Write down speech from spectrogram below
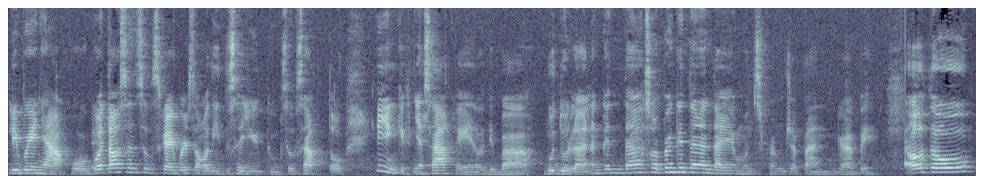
libre niya ako. 1,000 subscribers ako dito sa YouTube, so sakto. Yun yung gift niya sa akin, o ba diba? Budulan, ang ganda. Sobrang ganda ng diamonds from Japan, grabe. Although,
